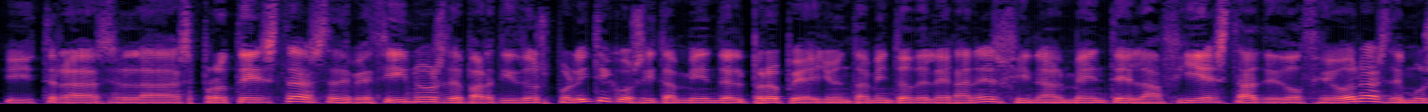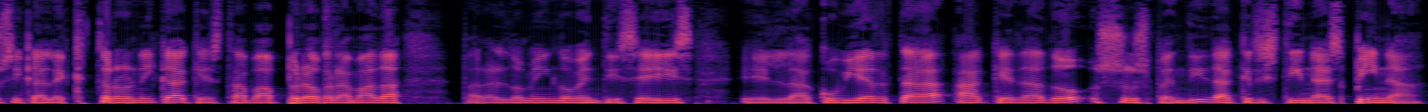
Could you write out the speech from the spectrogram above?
Y tras las protestas de vecinos, de partidos políticos y también del propio Ayuntamiento de Leganés, finalmente la fiesta de 12 horas de música electrónica que estaba programada para el domingo 26 en la cubierta ha quedado suspendida. Cristina Espina.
